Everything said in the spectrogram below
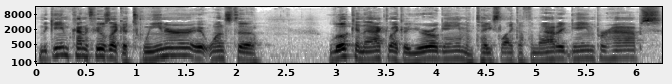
And the game kind of feels like a tweener. It wants to look and act like a Euro game and taste like a thematic game, perhaps.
